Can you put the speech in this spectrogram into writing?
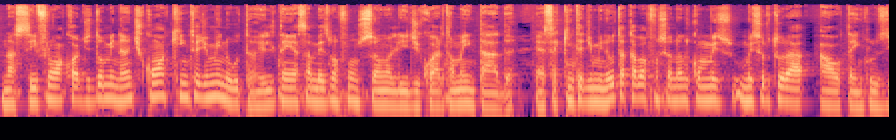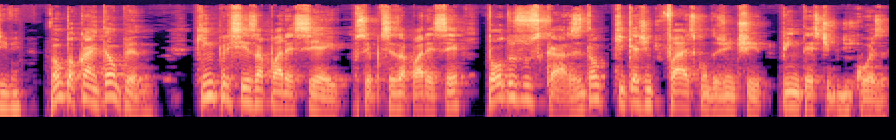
na cifra um acorde dominante com a quinta diminuta. Ele tem essa mesma função ali de quarta aumentada. Essa quinta diminuta acaba funcionando como uma estrutura alta, inclusive. Vamos tocar então, Pedro? Quem precisa aparecer aí? Você precisa aparecer todos os caras. Então, o que, que a gente faz quando a gente pinta esse tipo de coisa?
